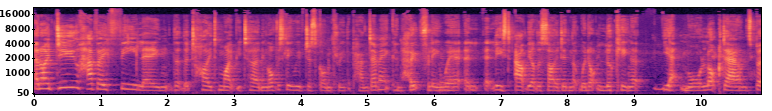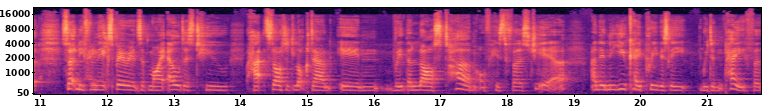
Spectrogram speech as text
And I do have a feeling that the tide might be turning. Obviously, we've just gone through the pandemic, and hopefully, mm. we're at least out the other side in that we're not looking at yet more lockdowns. But certainly, from the experience of my eldest, who had started lockdown in the last term of his first year, and in the UK previously we didn't pay for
